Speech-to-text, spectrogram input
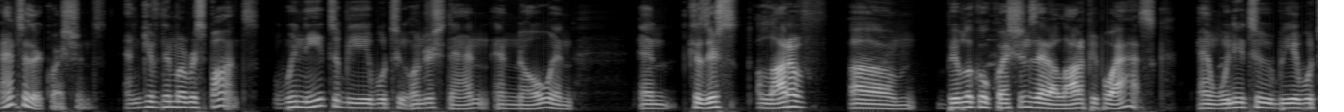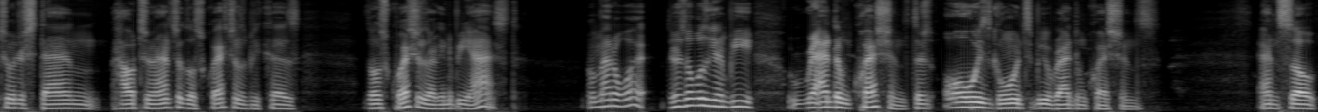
answer their questions and give them a response. We need to be able to understand and know and and because there's a lot of um, biblical questions that a lot of people ask, and we need to be able to understand how to answer those questions because those questions are going to be asked no matter what. There's always going to be random questions. There's always going to be random questions. And so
